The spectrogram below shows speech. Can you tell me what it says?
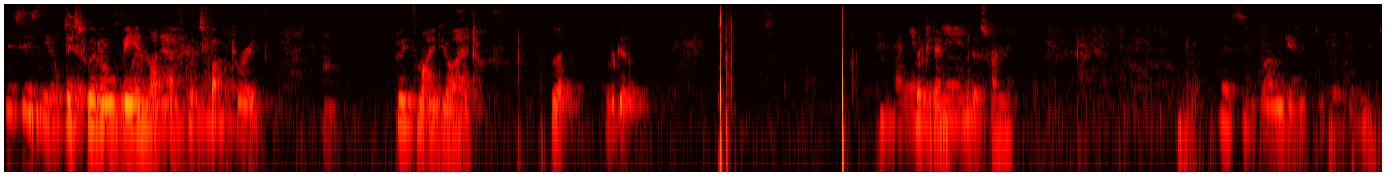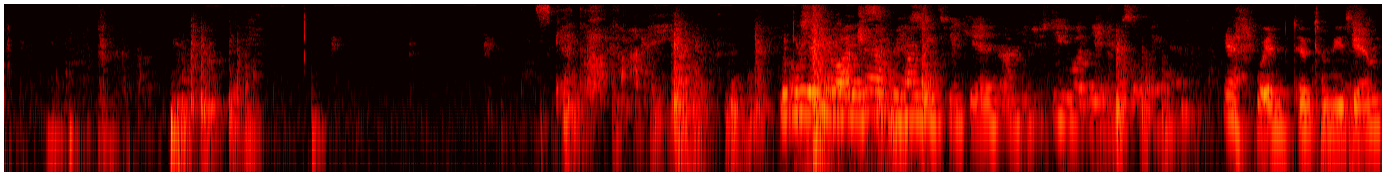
This is the This would all be in like Hefner's factory. Please mind your head. Look, look at that. Look at him. He looks friendly. This is where we get into the kitchen. That scared the life out of me. Look Oh, at yeah, that guys, chair. we haven't been speaking, and you just do like the intro sort of thing. Yeah, we're in Tiverton Museum.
